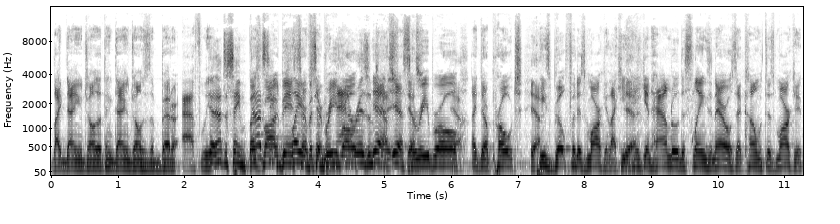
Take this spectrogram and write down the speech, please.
like Daniel Jones. I think Daniel Jones is a better athlete. Yeah, not the same. But as far as being player, but cerebral, yeah, yes, yeah, yes. cerebral, yeah. like the approach. Yeah. He's built for this market. Like he, he can handle the slings and arrows that come with this market,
